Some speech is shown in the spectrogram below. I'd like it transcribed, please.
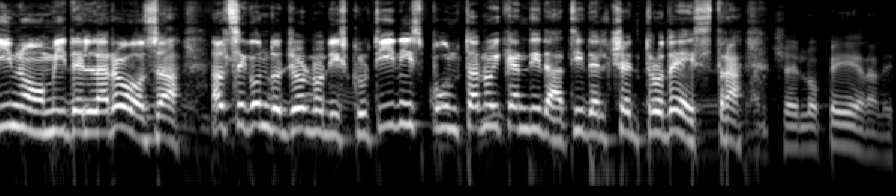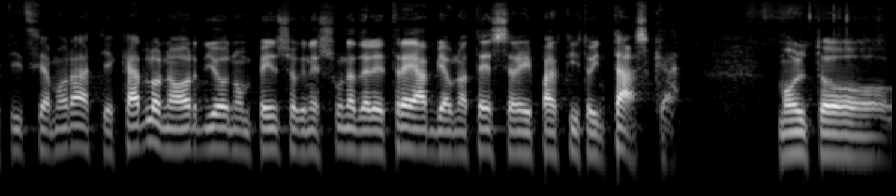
I nomi della Rosa. Al secondo giorno di scrutini spuntano i candidati del centrodestra. Marcello Pera, Letizia Moratti e Carlo Nordio, non penso che nessuna delle tre abbia una tessera di partito in tasca. Molto...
